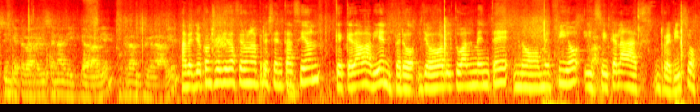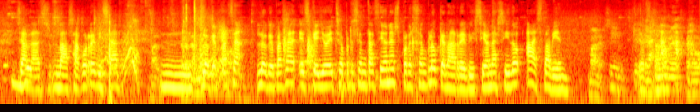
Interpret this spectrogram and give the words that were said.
sin que te la revise nadie y que quedara bien? ¿O que te se quedara bien? A ver, yo he conseguido hacer una presentación que quedaba bien, pero yo habitualmente no me fío y sí que las reviso, o sea, las, las hago revisar. Mm, lo que pasa, lo que pasa es que yo he hecho presentaciones, por ejemplo, que la revisión ha sido, ah, está bien. Vale. Eso no me- pero,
